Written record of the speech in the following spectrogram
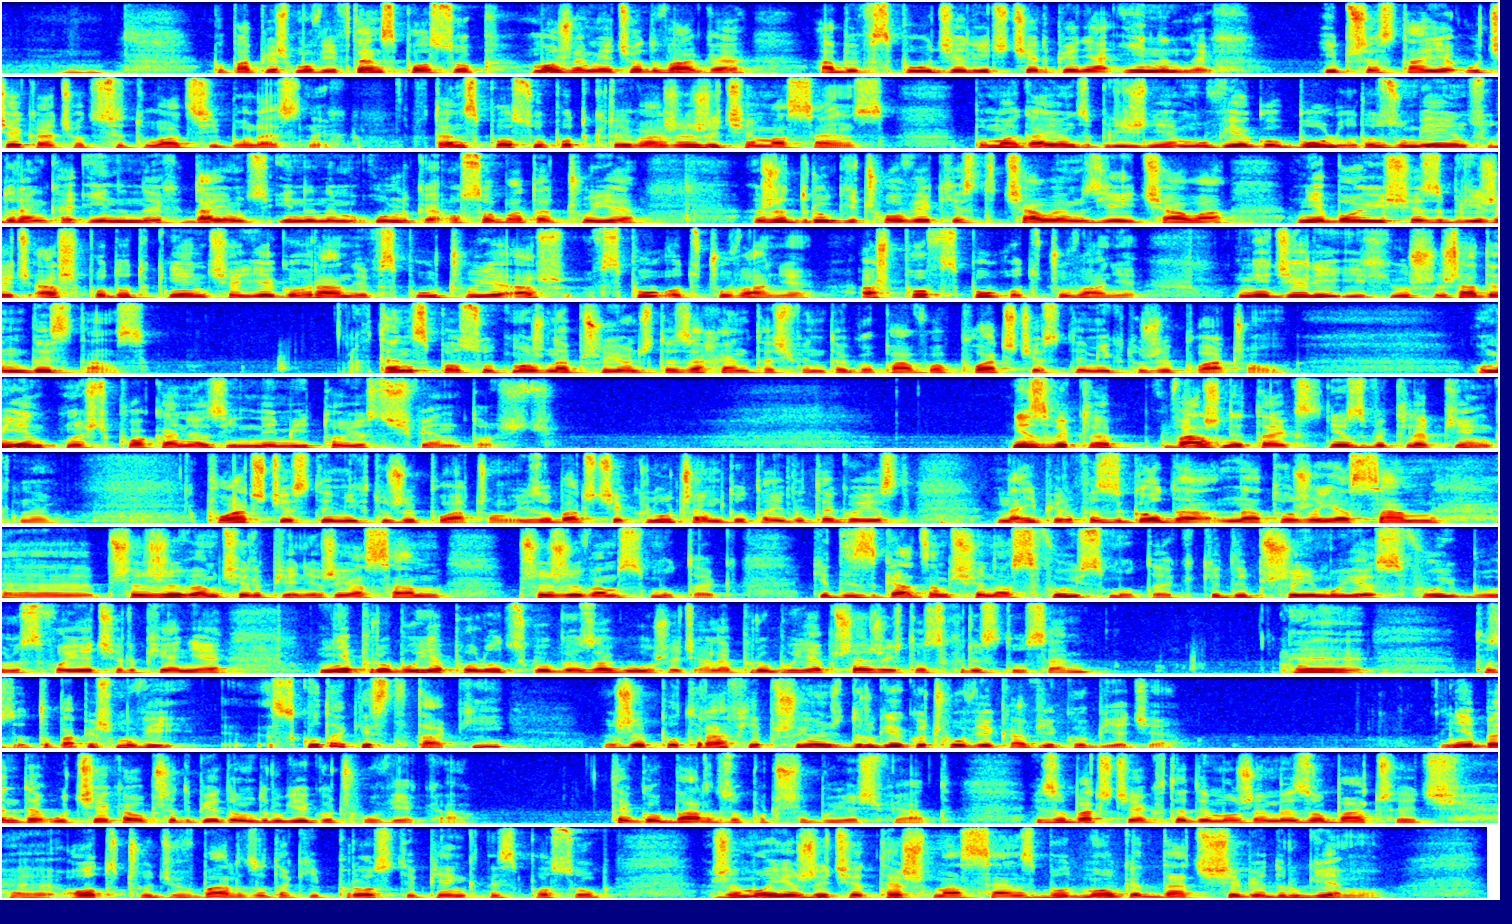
Bo papież mówi, w ten sposób może mieć odwagę, aby współdzielić cierpienia innych i przestaje uciekać od sytuacji bolesnych. W ten sposób odkrywa, że życie ma sens, pomagając bliźniemu w jego bólu, rozumiejąc udrękę innych, dając innym ulgę. Osoba ta czuje, że drugi człowiek jest ciałem z jej ciała, nie boi się zbliżyć aż po dotknięcie jego rany, współczuje aż współodczuwanie, aż po współodczuwanie. Nie dzieli ich już żaden dystans. W ten sposób można przyjąć tę zachętę świętego Pawła: płaczcie z tymi, którzy płaczą. Umiejętność płakania z innymi to jest świętość. Niezwykle ważny tekst, niezwykle piękny. Płaczcie z tymi, którzy płaczą. I zobaczcie, kluczem tutaj do tego jest najpierw zgoda na to, że ja sam e, przeżywam cierpienie, że ja sam przeżywam smutek. Kiedy zgadzam się na swój smutek, kiedy przyjmuję swój ból, swoje cierpienie, nie próbuję po ludzku go zagłuszyć, ale próbuję przeżyć to z Chrystusem, e, to, to papież mówi, skutek jest taki, że potrafię przyjąć drugiego człowieka w jego biedzie. Nie będę uciekał przed biedą drugiego człowieka. Tego bardzo potrzebuje świat. I zobaczcie, jak wtedy możemy zobaczyć, e, odczuć w bardzo taki prosty, piękny sposób, że moje życie też ma sens, bo mogę dać siebie drugiemu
